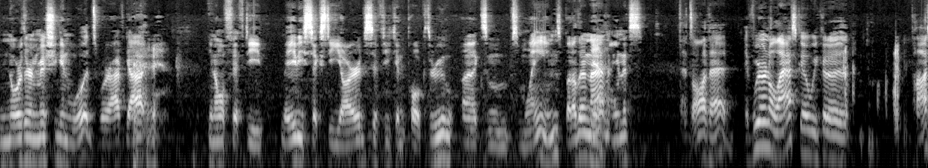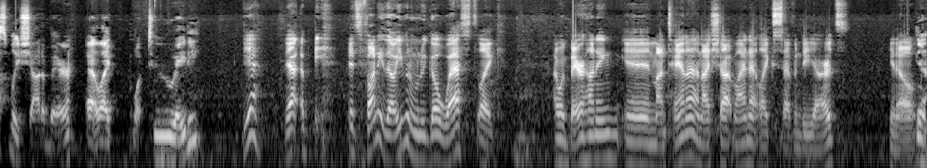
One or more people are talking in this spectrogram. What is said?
northern Michigan woods where I've got, you know, 50, maybe 60 yards if you can poke through uh, like some some lanes. But other than that, Yeah. man, it's that's all I've had. If we were in Alaska, we could have possibly shot a bear at like what 280. Yeah, yeah. It's funny though. Even when we go west, like I went bear hunting in Montana, and I shot mine at like seventy yards. You know. Yeah.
